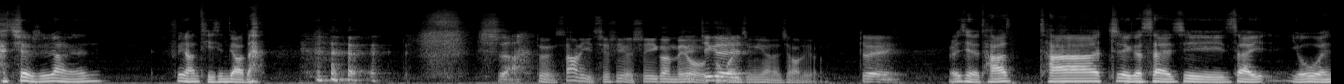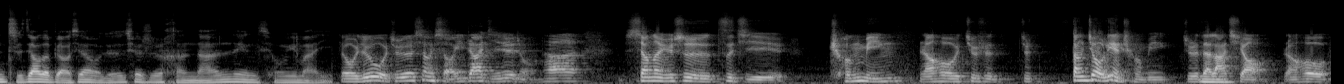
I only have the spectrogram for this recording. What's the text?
确实让人非常提心吊胆。是啊，对，萨里其实也是一个没有夺冠经验的教练。对，而且他他这个赛季在尤文执教的表现，我觉得确实很难令球迷满意。对，我觉得，我觉得像小因扎吉这种，他相当于是自己成名，然后就是就当教练成名，就是在拉齐奥，然后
